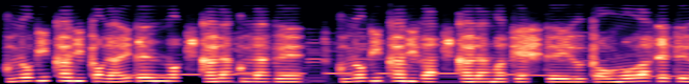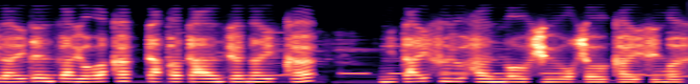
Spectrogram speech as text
黒光と雷電の力比べ、黒光が力負けしていると思わせて雷電が弱かったパターンじゃないか？に対する反応集を紹介します。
